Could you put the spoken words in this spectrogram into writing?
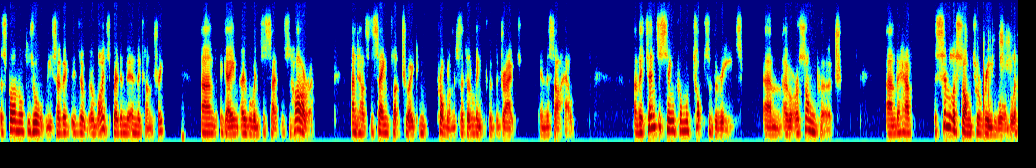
as far north as Orkney, so a, a widespread in the in the country, and again overwinters south of Sahara, and has the same fluctuating problems that are linked with the drought in the Sahel. And they tend to sing from the tops of the reeds, um, or a song perch, and they have a similar song to a reed warbler,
